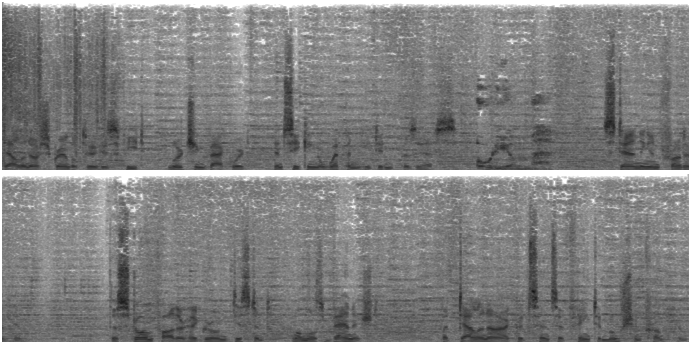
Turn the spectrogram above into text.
Dalinar scrambled to his feet, lurching backward and seeking a weapon he didn't possess. Odium. Standing in front of him, the Stormfather had grown distant, almost vanished, but Dalinar could sense a faint emotion from him.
